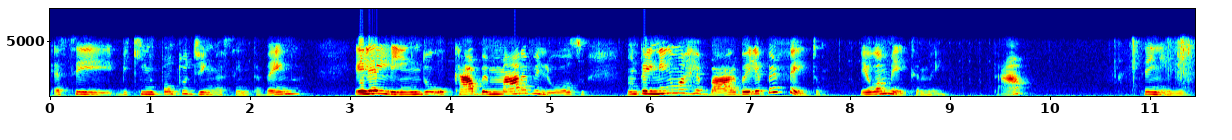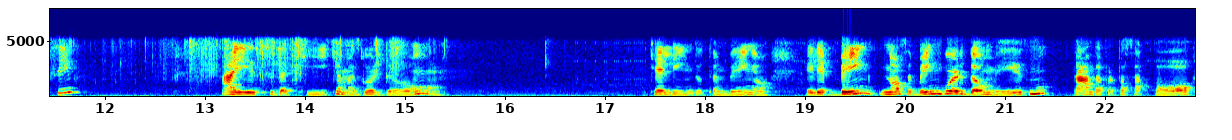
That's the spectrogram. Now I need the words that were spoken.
esse biquinho pontudinho assim, tá vendo? Ele é lindo, o cabo é maravilhoso, não tem nenhuma rebarba, ele é perfeito. Eu amei também, tá? Tem esse. Aí esse daqui, que é mais gordão, ó que é lindo também, ó. Ele é bem, nossa, bem gordão mesmo, tá? Dá pra passar pó,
